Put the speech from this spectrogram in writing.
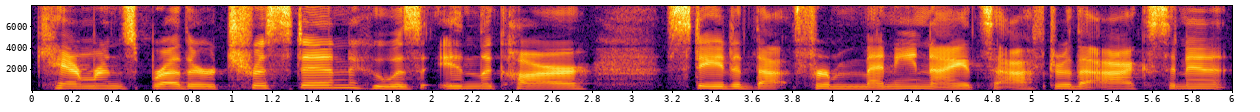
Cameron's brother Tristyn, who was in the car, stated that for many nights after the accident,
